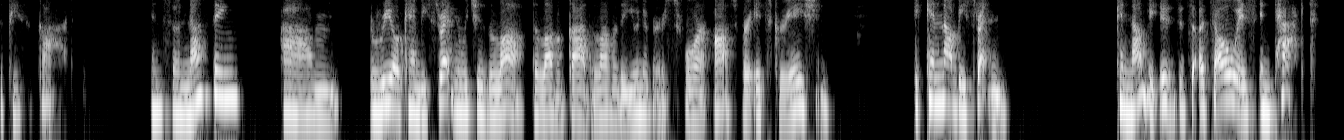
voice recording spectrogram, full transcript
the peace of God." And so, nothing um, real can be threatened, which is the love, the love of God, the love of the universe for us, for its creation. It cannot be threatened cannot be. It, it's it's always intact.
